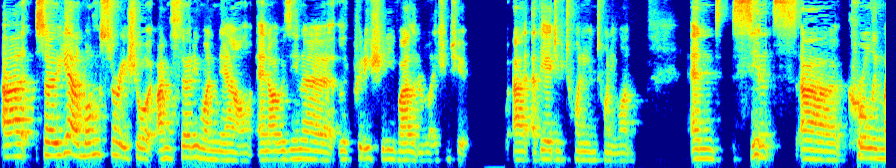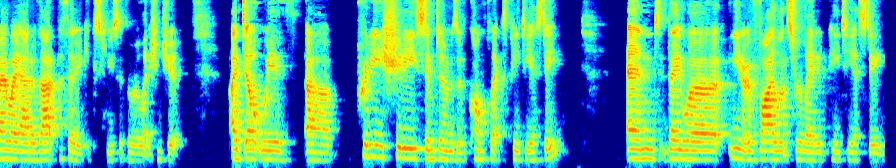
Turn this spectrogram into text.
Uh, so yeah, long story short, I'm 31 now, and I was in a like pretty shitty violent relationship uh, at the age of 20 and 21. And since uh, crawling my way out of that pathetic excuse of a relationship, I dealt with uh, pretty shitty symptoms of complex PTSD, and they were, you know, violence-related PTSD.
